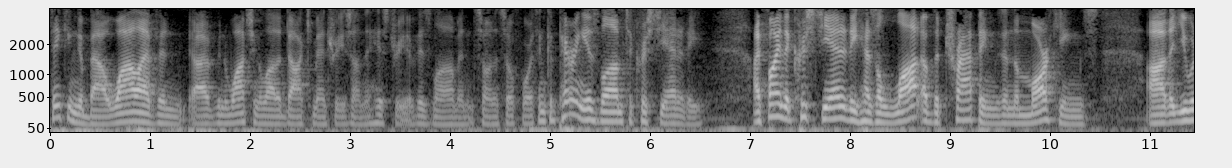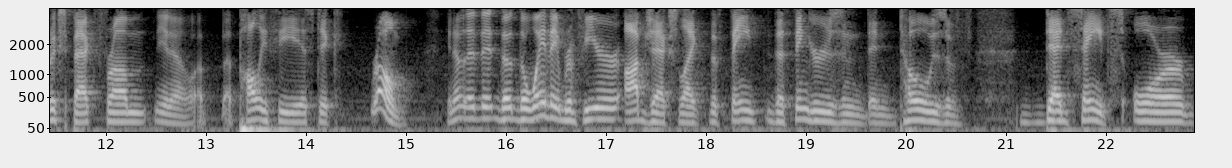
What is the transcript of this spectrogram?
thinking about while I've been I've been watching a lot of documentaries on the history of Islam and so on and so forth, and comparing Islam to Christianity, I find that Christianity has a lot of the trappings and the markings uh, that you would expect from you know a, a polytheistic Rome. You know the, the the way they revere objects like the faint the fingers and, and toes of dead saints or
